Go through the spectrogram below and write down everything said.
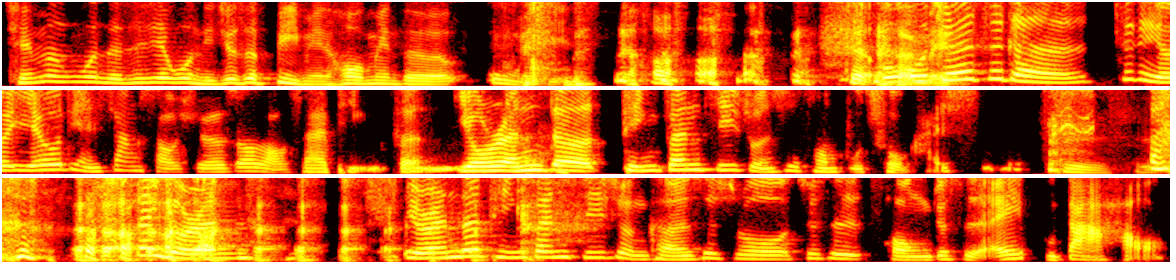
前面问的这些问题，就是避免后面的误解。对 我，我觉得这个这个有也有点像小学的时候老师在评分，有人的 评分基准是从不错开始的，是是。但有人有人的评分基准可能是说，就是从就是哎不大好，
